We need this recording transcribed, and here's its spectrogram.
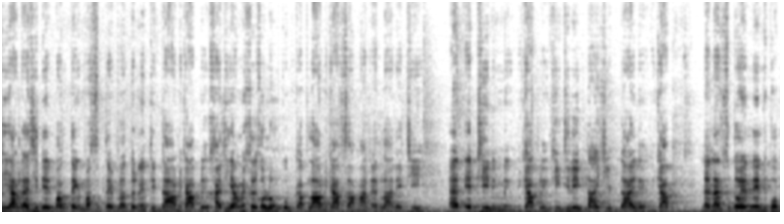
ที่อยากได้ทีเด็ดบอลเต็งบอลสเต็ปแล้วตัวนี้ติดดาวนะครับหรือใครที่ยังไม่เคยเข้าร่วมกลุ่มกับเรานะครับสามารถแอดไลน์ได้ที่ @st11 นะครับหรือคลิกที่ลิงก์ใต้คลิปได้เลยนะครับและนั่นคือตัวเน้นๆที่ผม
